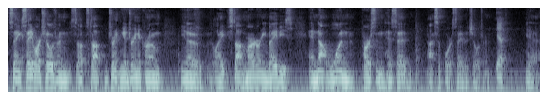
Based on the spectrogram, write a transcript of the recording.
saying "Save our children, stop, stop drinking adrenochrome," you know, like stop murdering babies, and not one person has said, "I support Save the Children." yeah. Yeah,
